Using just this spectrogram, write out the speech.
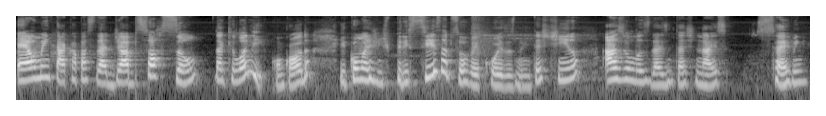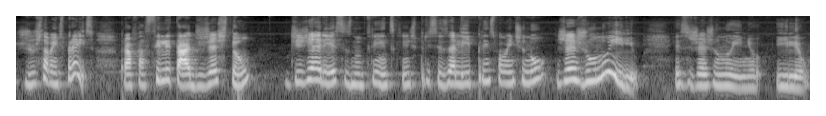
é aumentar a capacidade de absorção daquilo ali, concorda? E como a gente precisa absorver coisas no intestino, as velocidades intestinais servem justamente para isso, para facilitar a digestão digerir esses nutrientes que a gente precisa ali, principalmente no jejum no ilho. Esse jejum no ilho, ilho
